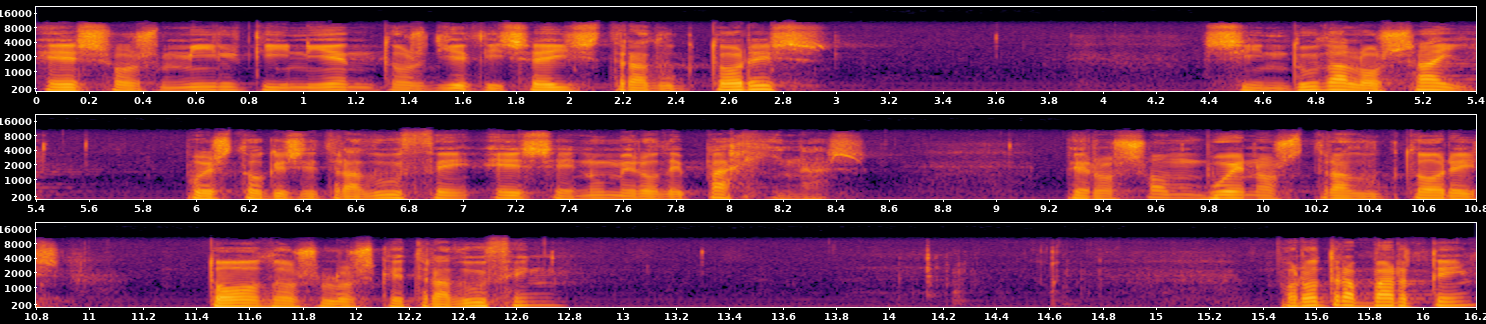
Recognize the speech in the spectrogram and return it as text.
esos 1.516 traductores? Sin duda los hay puesto que se traduce ese número de páginas. Pero ¿son buenos traductores todos los que traducen? Por otra parte,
